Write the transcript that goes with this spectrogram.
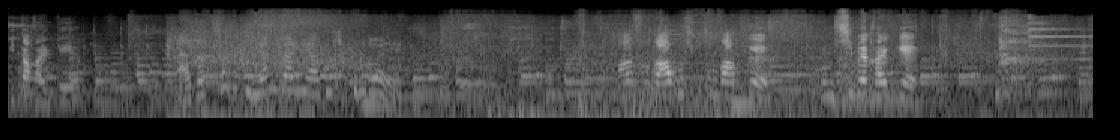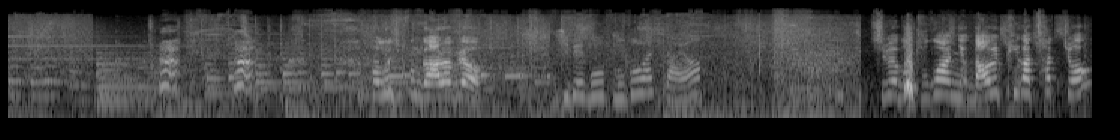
이따 갈게요. 악어천 그냥 많이 하고 싶은 거 해. 알았어, 나 하고 싶은 거 할게. 그럼 집에 갈게. 하고 싶은 거 알아벼. 집에 뭐 부고 왔어요? 집에 뭐 두고 왔냐? 나 왜 피가 찼죠?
